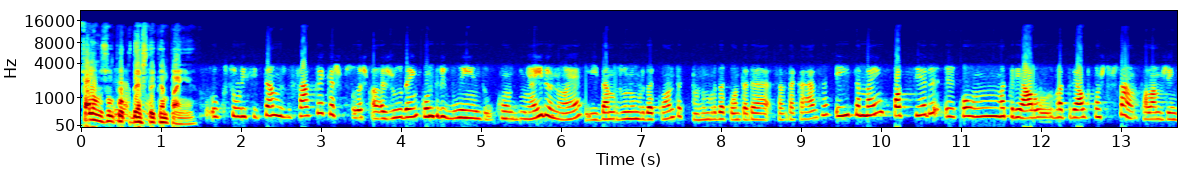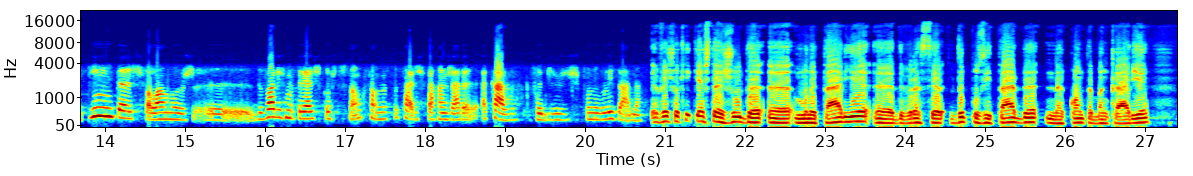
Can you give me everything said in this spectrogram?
Fala-nos um Exatamente. pouco desta campanha solicitamos, de facto, é que as pessoas ajudem contribuindo com dinheiro, não é? E damos o número da conta, o número da conta da Santa Casa, e também pode ser eh, com material, material de construção. Falamos em tintas, falamos eh, de vários materiais de construção que são necessários para arranjar a, casa que foi disponibilizada. Eu vejo aqui que esta ajuda uh, monetária deverá ser depositada na conta bancária eh,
